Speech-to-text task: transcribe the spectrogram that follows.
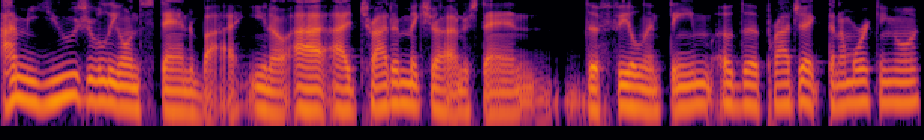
I'm usually on standby. You know, I, I try to make sure I understand the feel and theme of the project that I'm working on.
